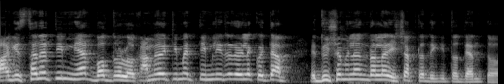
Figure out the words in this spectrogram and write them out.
পাকিস্তানের টিম নেয়ার ভদ্রলোক। আমি ওই টিমের টিম লিডার হইলে কইতাম, এই দুইশো মিলিয়ন ডলার হিসাবটা দেখি তো দেন তো।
